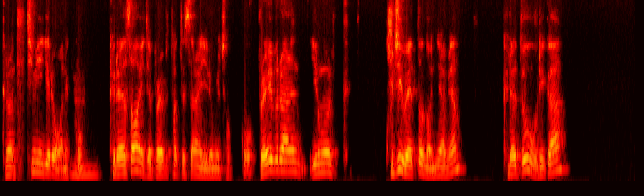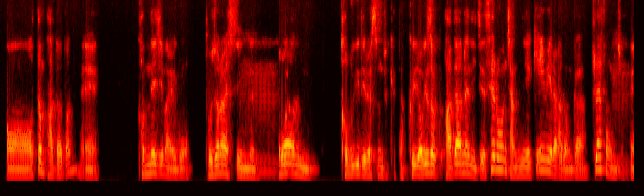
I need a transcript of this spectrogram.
그런 팀이기를 원했고, 음. 그래서 이제 Brave Turtles라는 이름을 줬고 Brave라는 이름을 그- 굳이 왜 또 넣냐면 그래도 우리가 어, 어떤 바다든 예, 겁내지 말고 도전할 수 있는 음. 그런 거북이들이었으면 좋겠다. 그 여기서 바다는 이제 새로운 장르의 게임이라던가 플랫폼이죠. 음. 예,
